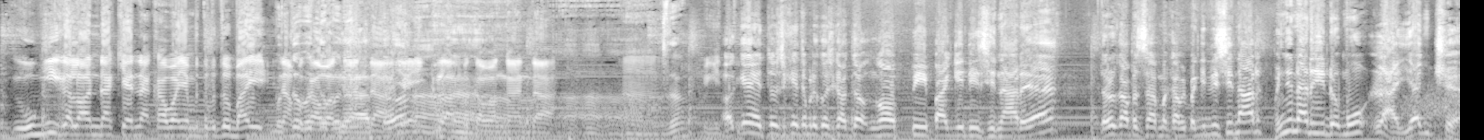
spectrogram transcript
rugi kalau anda kianat kawan yang betul-betul baik nak Betul, berkawan betul, dengan anda. betul. Yang ikhlas Ah, berkawan dengan anda. ah, betul. Begitu. Okey, itu sikit boleh kongsikan untuk ngopi pagi di sinar ya. Teruskan bersama kami pagi di sinar menyinari hidupmu layan je.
